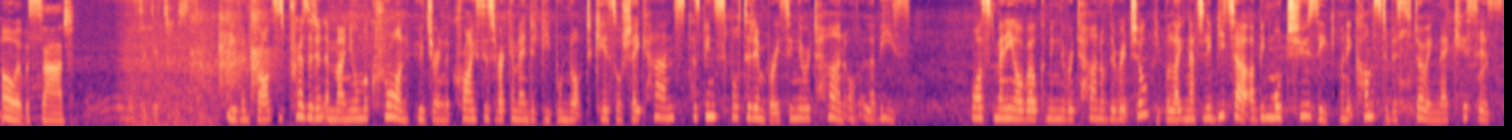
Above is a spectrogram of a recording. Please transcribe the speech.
Oh, it was sad. Even France's President Emmanuel Macron, who during the crisis recommended people not to kiss or shake hands, has been spotted embracing the return of La Bise. Whilst many are welcoming the return of the ritual, people like Nathalie Bita are being more choosy when it comes to bestowing their kisses.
